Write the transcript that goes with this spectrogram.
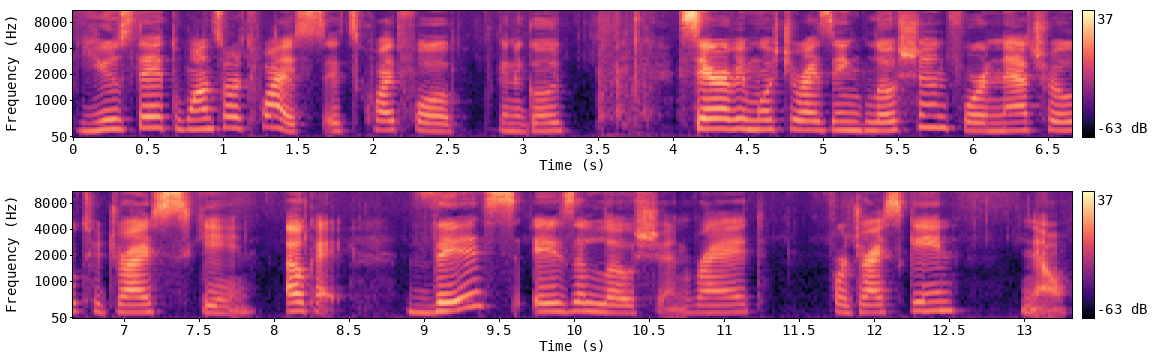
Used it once or twice. It's quite full. Gonna go CeraVe moisturizing lotion for natural to dry skin. Okay, this is a lotion, right? For dry skin? No.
